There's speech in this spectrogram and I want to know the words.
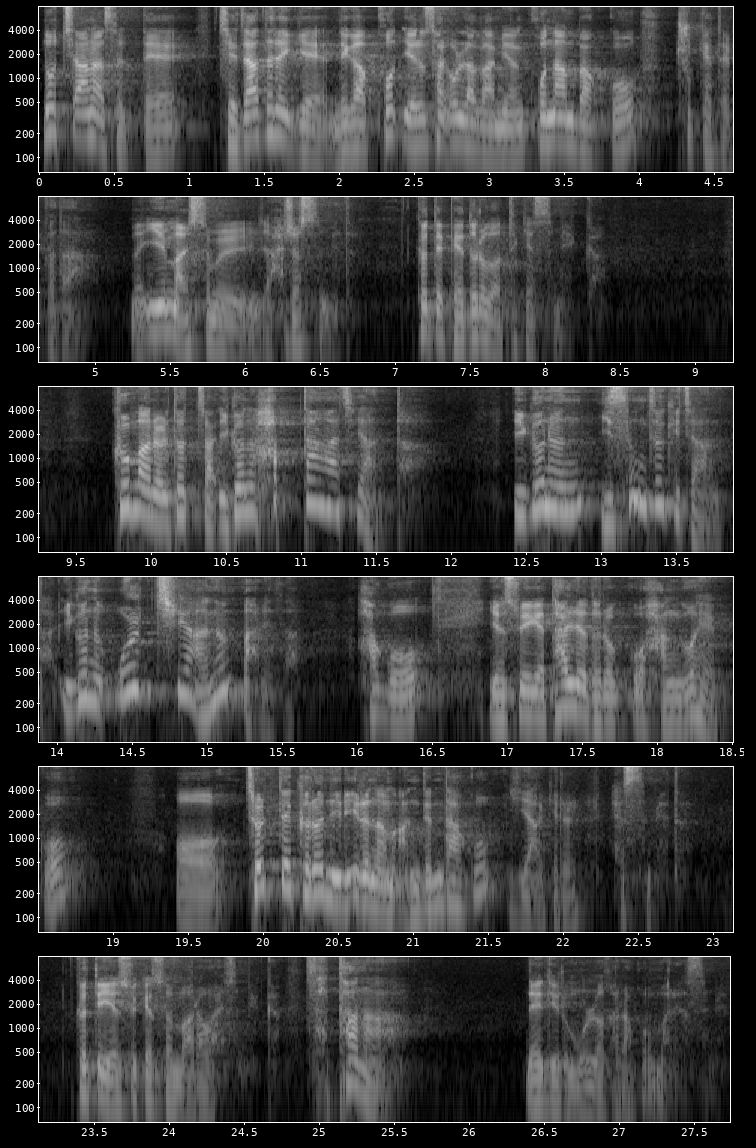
놓지 않았을 때 제자들에게 내가 곧 예루살렘 올라가면 고난 받고 죽게 될 거다. 이 말씀을 하셨습니다. 그때 베드로가 어떻게 했습니까? 그 말을 듣자 이거는 합당하지 않다. 이거는 이성적이지 않다. 이거는 옳지 않은 말이다. 하고 예수에게 달려들었고 항거했고 어, 절대 그런 일이 일어나면 안 된다고 이야기를 했습니다. 그때 예수께서 뭐라고 했습니까? 사탄아, 내 뒤로 물러가라고 말했습니다.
